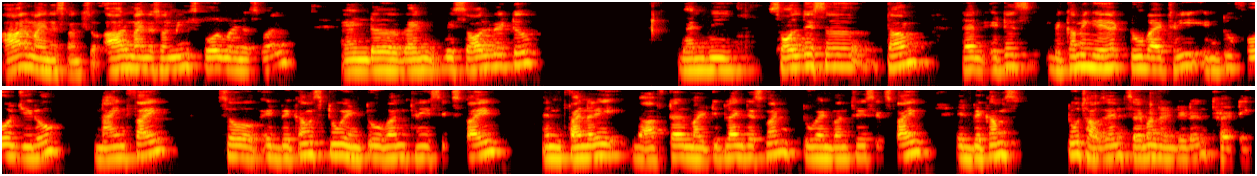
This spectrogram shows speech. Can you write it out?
r minus 1. So r minus 1 means 4 minus 1. And uh, when we solve it, uh, when we solve this uh, term, then it is becoming here 2 by 3 into 4095. So it becomes 2 into 1365. And finally, after multiplying this one, 2 and 1365, it becomes 2730.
